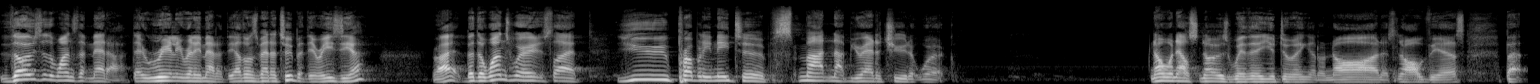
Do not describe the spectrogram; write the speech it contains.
Those are the ones that matter. They really, really matter. The other ones matter too, but they're easier. Right? But the ones where it's like, you probably need to smarten up your attitude at work. No one else knows whether you're doing it or not. It's not obvious, but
